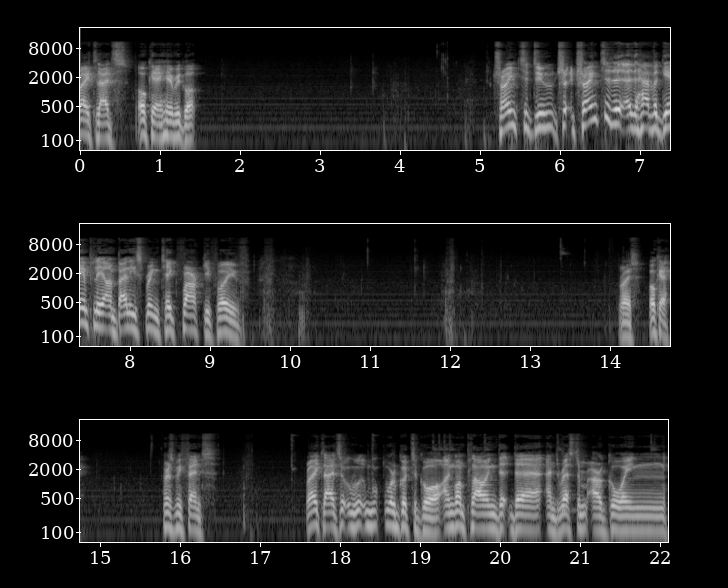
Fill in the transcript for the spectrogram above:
Right, lads. Okay, here we go. Trying to do, tr- trying to uh, have a gameplay on Ballyspring take forty-five. Right. Okay. Where's my fence? Right, lads. We're good to go. I'm going plowing, the, the and the rest of them are going.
